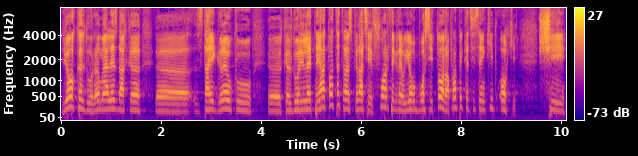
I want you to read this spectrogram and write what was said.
e o căldură, mai ales dacă uh, stai greu cu uh, căldurile, te ia toată transpirația, e foarte greu, e obositor, aproape că ți se închid ochii. Și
